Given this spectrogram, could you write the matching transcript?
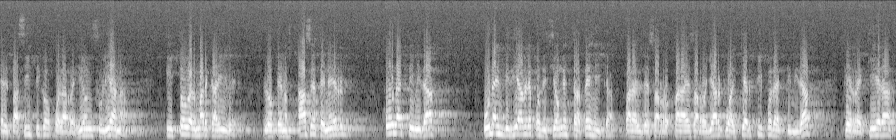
el Pacífico por la región zuliana y todo el Mar Caribe, lo que nos hace tener una actividad una envidiable posición estratégica para, desarrollar cualquier tipo de actividad que requiera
